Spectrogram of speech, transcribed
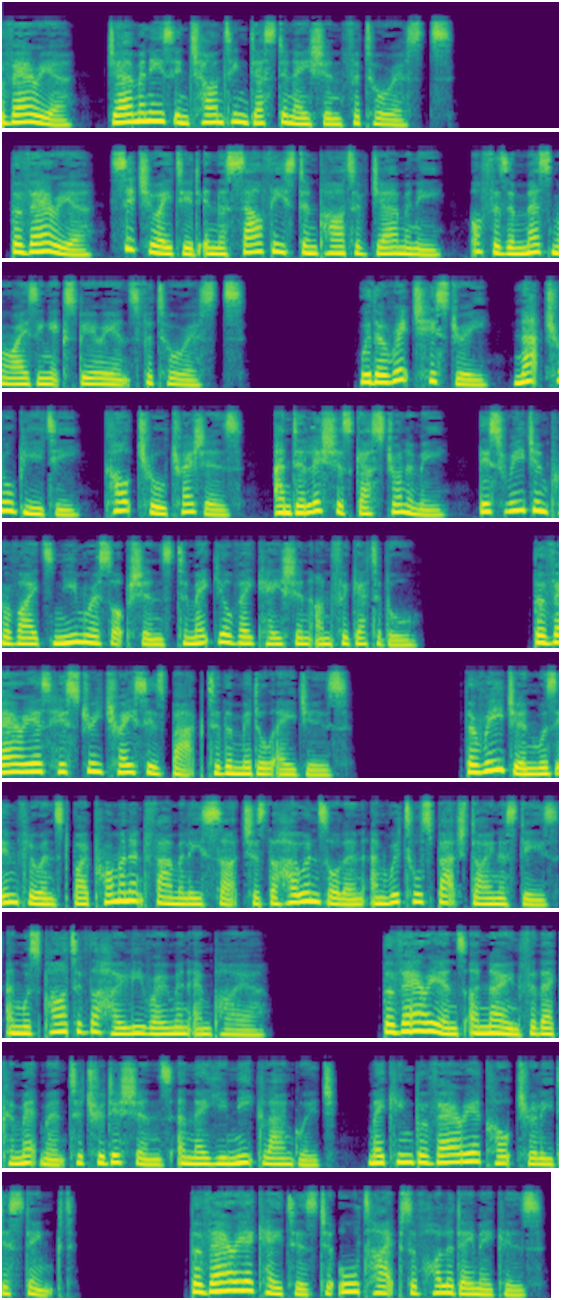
Bavaria, Germany's enchanting destination for tourists. Bavaria, situated in the southeastern part of Germany, offers a mesmerizing experience for tourists. With a rich history, natural beauty, cultural treasures, and delicious gastronomy, this region provides numerous options to make your vacation unforgettable. Bavaria's history traces back to the Middle Ages. The region was influenced by prominent families such as the Hohenzollern and Wittelsbach dynasties and was part of the Holy Roman Empire. Bavarians are known for their commitment to traditions and their unique language, making Bavaria culturally distinct. Bavaria caters to all types of holidaymakers.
